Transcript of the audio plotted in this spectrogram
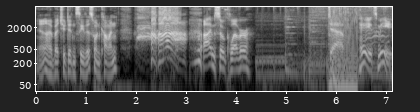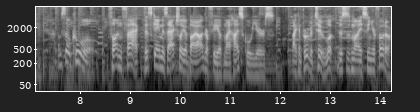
Yeah, I bet you didn't see this one coming. Ha ha! I'm so clever. Dab. Hey, it's me. I'm so cool. Fun fact, this game is actually a biography of my high school years. I can prove it too. Look, this is my senior photo.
